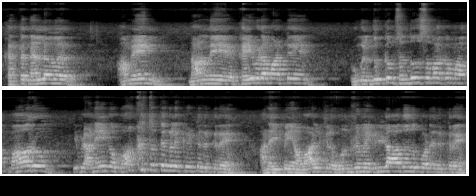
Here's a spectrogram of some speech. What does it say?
கர்த்தர் நல்லவர். அமேன் நான் கைவிட மாட்டேன். உங்கள் துக்கம் சந்தோஷமாக மா- மாறும். இப்படி அநேக வாக்குத்தத்தங்களை கேட்டிருக்கிறேன். ஆனால் இப்போ என் வாழ்க்கையில் ஒன்றுமே இல்லாதது போல இருக்கிறேன்.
